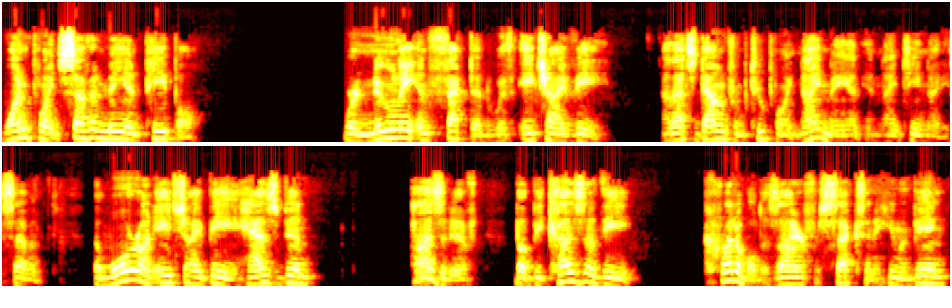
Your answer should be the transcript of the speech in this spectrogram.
1.7 million people were newly infected with HIV. Now that's down from 2.9 million in 1997. The war on HIV has been positive, but because of the incredible desire for sex in a human being,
